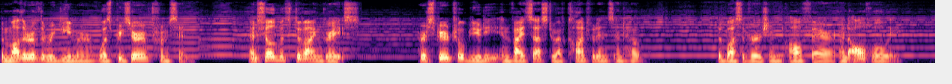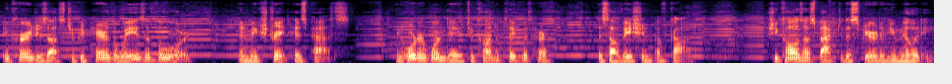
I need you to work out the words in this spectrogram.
The mother of the Redeemer was preserved from sin and filled with divine grace. Her spiritual beauty invites us to have confidence and hope. The Blessed Virgin, all fair and all holy, encourages us to prepare the ways of the Lord and make straight his paths, in order one day to contemplate with her the salvation of God. She calls us back to the spirit of humility,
